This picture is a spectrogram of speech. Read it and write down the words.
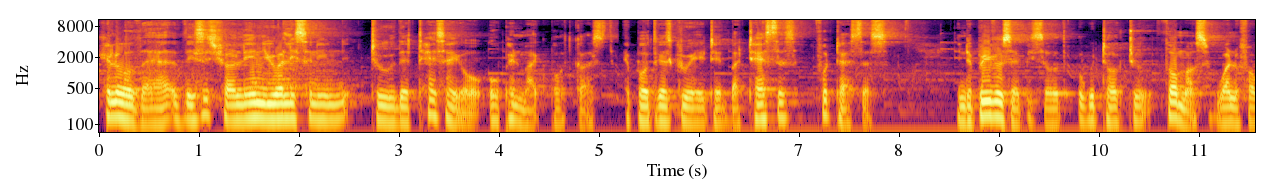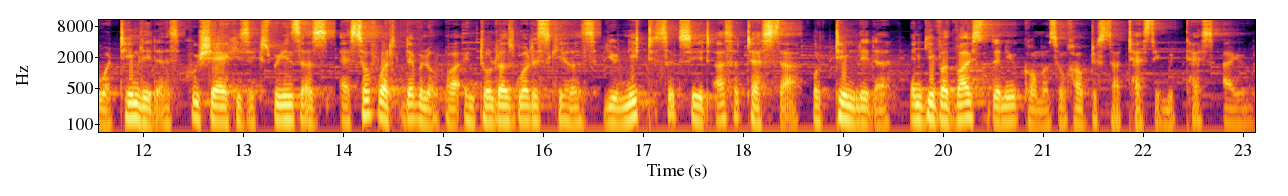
Hello there, this is Charlene. You are listening to the TestIO Open Mic podcast, a podcast created by testers for testers. In the previous episode, we talked to Thomas, one of our team leaders, who shared his experience as a software developer and told us what skills you need to succeed as a tester or team leader and give advice to the newcomers on how to start testing with TestIO.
